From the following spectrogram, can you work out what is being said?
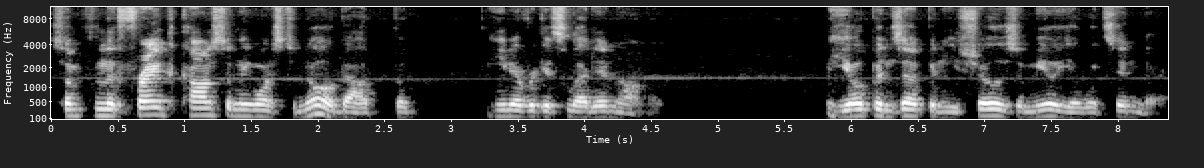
something that Frank constantly wants to know about, but he never gets let in on it. He opens up and he shows Amelia what's in there.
